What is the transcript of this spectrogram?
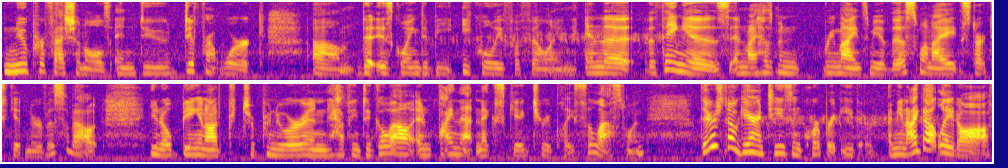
new professionals and do different work um, that is going to be equally fulfilling. And the, the thing is, and my husband reminds me of this when I start to get nervous about, you know, being an entrepreneur and having to go out and find that next gig to replace the last one. There's no guarantees in corporate either. I mean, I got laid off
